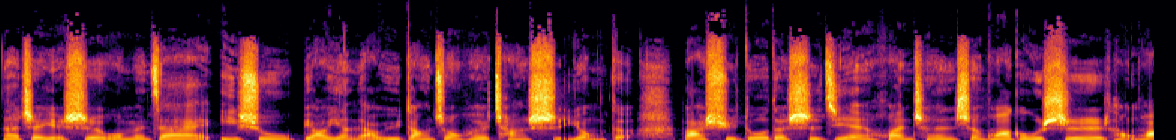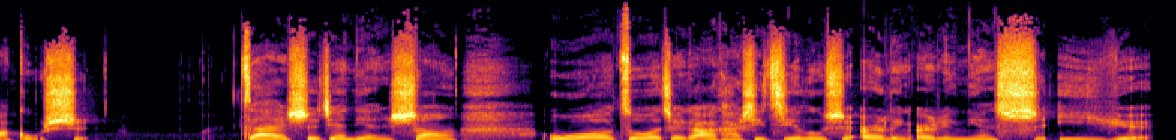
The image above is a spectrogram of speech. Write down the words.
那这也是我们在艺术表演疗愈当中会尝试。用的，把许多的事件换成神话故事、童话故事。在时间点上，我做这个阿卡西记录是二零二零年十一月，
